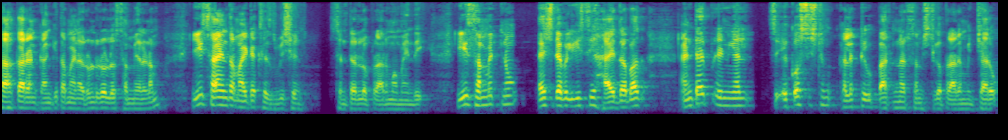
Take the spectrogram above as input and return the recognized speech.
సహకారానికి అంకితమైన రెండు రోజుల సమ్మేళనం ఈ సాయంత్రం హైటెక్స్ ఎగ్జిబిషన్ సెంటర్లో ప్రారంభమైంది. ఈ సమ్మిట్ను HWC Hyderabad entrepreneurial ecosystem collective partner సమిష్టిగా ప్రారంభించారు.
